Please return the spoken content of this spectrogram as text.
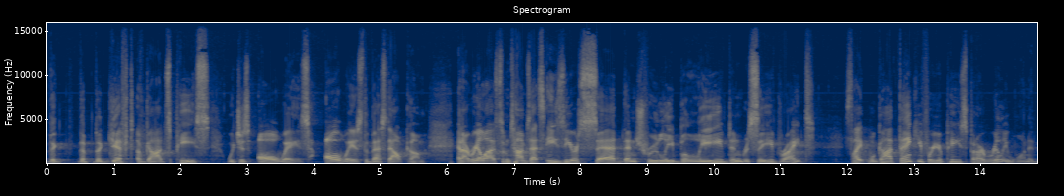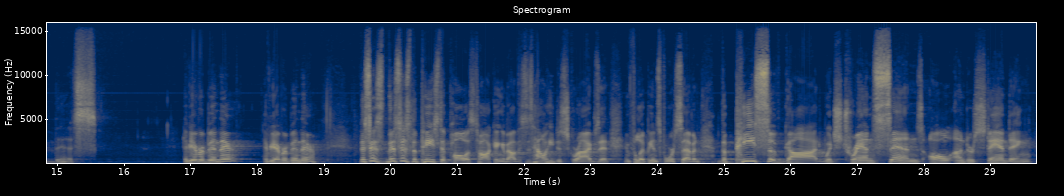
the, the, the gift of God's peace, which is always, always the best outcome. And I realize sometimes that's easier said than truly believed and received, right? It's like, well, God, thank you for your peace, but I really wanted this. Have you ever been there? Have you ever been there? This is, this is the peace that Paul is talking about. This is how he describes it in Philippians 4 7. The peace of God, which transcends all understanding,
